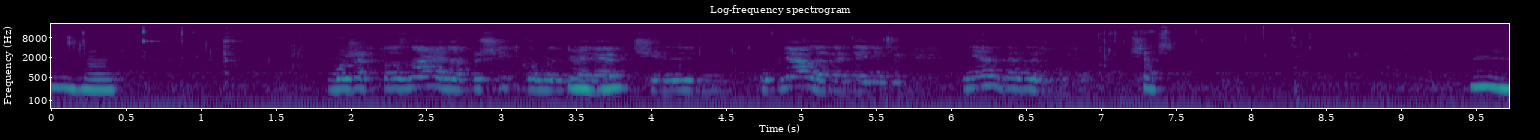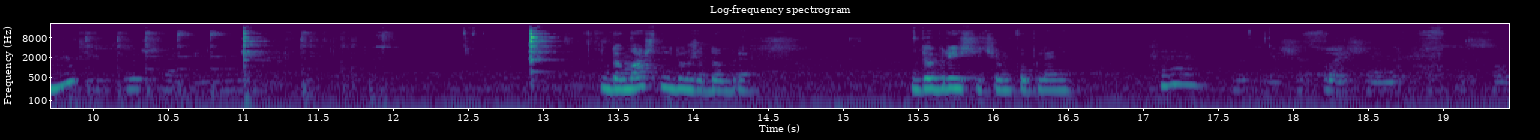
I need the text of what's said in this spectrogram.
Угу. Може хто знає, напишіть в коментарях, Мгм. чи купляли ви де-небудь. Мені треба викупити. Сейчас. Угу. Слушай, Домашні дуже добре. Добріші, ніж куплені. Ще сочні, не просто сок.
